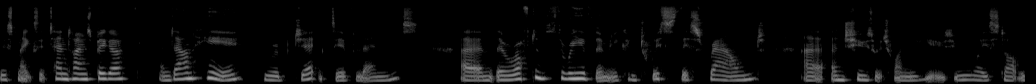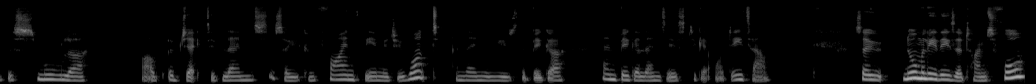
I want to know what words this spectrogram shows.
this makes it 10 times bigger. And down here, your objective lens, um, there are often three of them. You can twist this round uh, and choose which one you use. You always start with the smaller objective lens so you can find the image you want and then you use the bigger and bigger lenses to get more detail. So normally these are times 4,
